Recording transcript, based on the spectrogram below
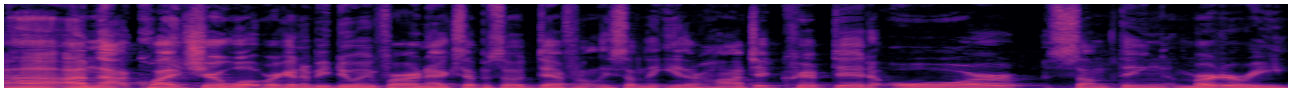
Uh, I'm not quite sure what we're going to be doing for our next episode. Definitely something either haunted, cryptid, or something murdery.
